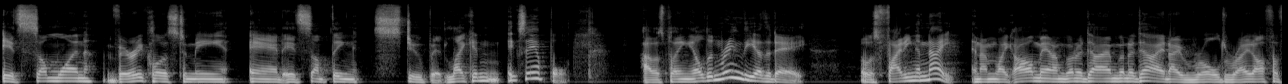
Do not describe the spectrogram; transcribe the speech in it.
it's someone very close to me and it's something stupid. Like an example, I was playing Elden Ring the other day. I was fighting a knight and I'm like, oh man, I'm gonna die, I'm gonna die. And I rolled right off a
